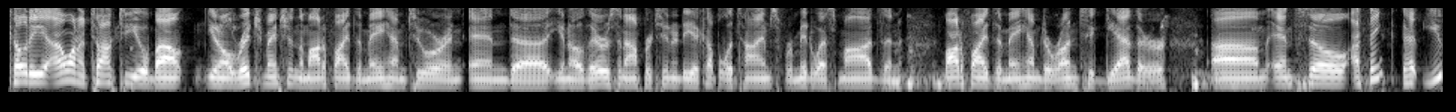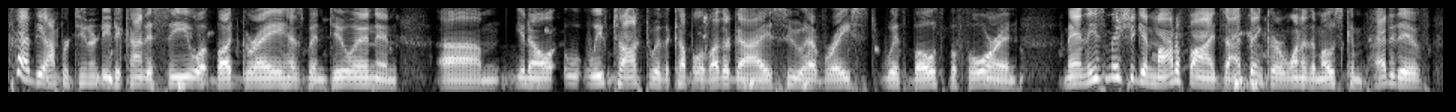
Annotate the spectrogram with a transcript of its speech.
Cody, I want to talk to you about, you know, Rich mentioned the Modifieds of Mayhem tour, and, and uh, you know, there was an opportunity a couple of times for Midwest Mods and Modifieds of Mayhem to run together. Um, and so I think you've had the opportunity to kind of see what Bud Gray has been doing. And, um, you know, we've talked with a couple of other guys who have raced with both before. And, man, these Michigan Modifieds, I think, are one of the most competitive –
